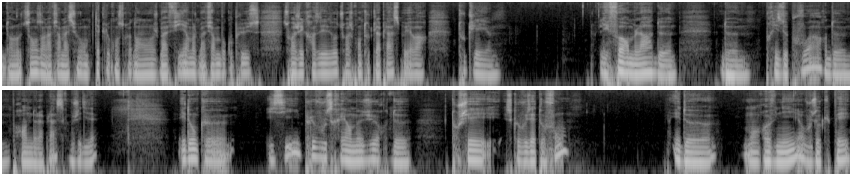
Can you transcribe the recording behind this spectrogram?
dans l'autre sens, dans l'affirmation, vont peut-être le construire dans je m'affirme, je m'affirme beaucoup plus. Soit j'écrase les autres, soit je prends toute la place. Il peut y avoir toutes les, les formes là de, de de pouvoir, de prendre de la place, comme je disais. Et donc, euh, ici, plus vous serez en mesure de toucher ce que vous êtes au fond et de revenir, vous occuper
